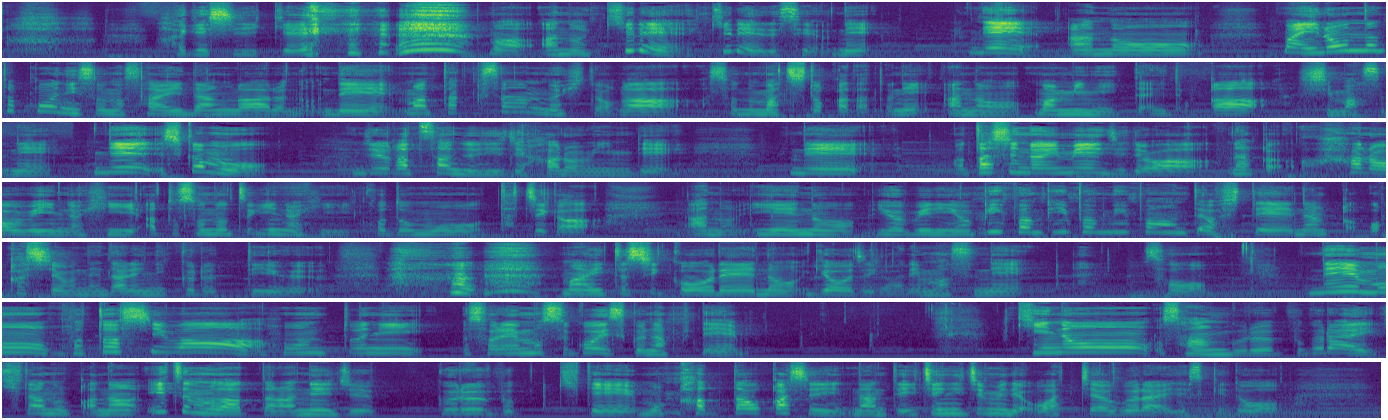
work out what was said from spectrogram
激しい系。まああの綺麗綺麗ですよね。であのまあいろんなところにその祭壇があるので、まあ、たくさんの人がその街とかだとねあの、まあ、見に行ったりとかしますね。でしかも10月31日ハロウィンでで私のイメージではなんかハロウィンの日あとその次の日子供たちがあの家の呼び鈴をピンポンピンポンピンポンって押してなんかお菓子をねだりに来るっていう 毎年恒例の行事がありますね。そう。でも今年は本当にそれもすごい少なくて昨日3グループぐらい来たのかな。いつもだったらね10グループ来てもう買ったお菓子なんて1日目で終わっちゃうぐらいですけど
